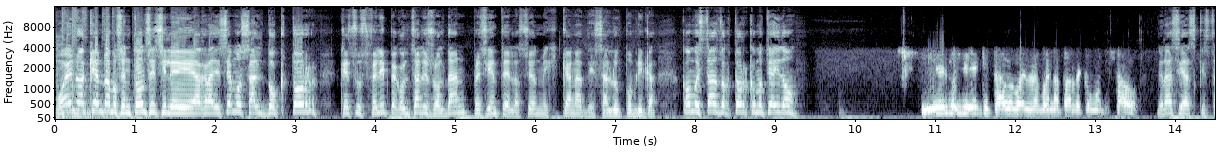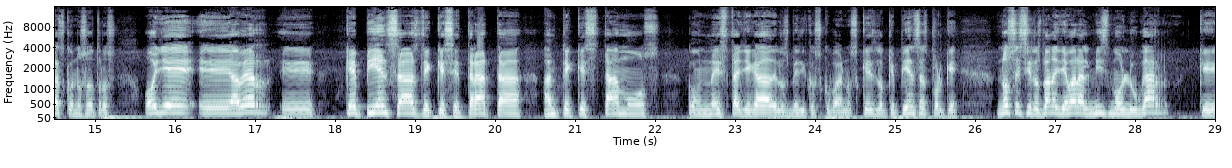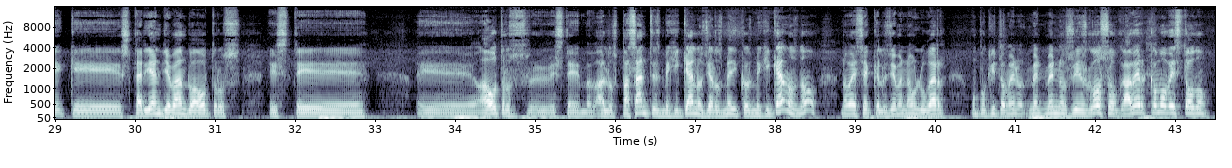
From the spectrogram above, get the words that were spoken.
Bueno, aquí andamos entonces y le agradecemos al doctor Jesús Felipe González Roldán, presidente de la Asociación Mexicana de Salud Pública. ¿Cómo estás, doctor? ¿Cómo te ha ido? Bien, muy bien, ¿qué tal? Buena, buena tarde, ¿cómo has estado? Gracias que estás con nosotros. Oye, eh, a ver, eh, ¿qué piensas? ¿De qué se trata? ¿Ante qué estamos con esta llegada de los médicos cubanos? ¿Qué es lo que piensas? Porque no sé si los van a llevar al mismo lugar que, que estarían llevando a otros, este, eh, a otros, este, a los pasantes mexicanos y a los médicos mexicanos, ¿no? No va a ser que los lleven a un lugar un poquito menos, menos riesgoso. A ver, ¿cómo ves todo?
